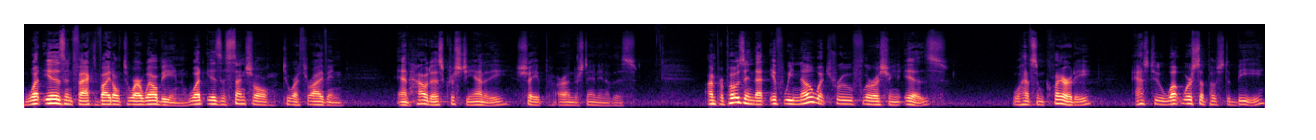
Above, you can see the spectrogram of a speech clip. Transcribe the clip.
What is, in fact, vital to our well being? What is essential to our thriving? And how does Christianity shape our understanding of this? I'm proposing that if we know what true flourishing is, we'll have some clarity as to what we're supposed to be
